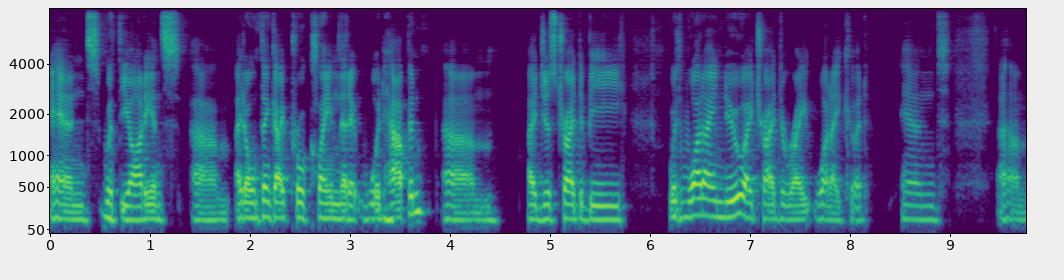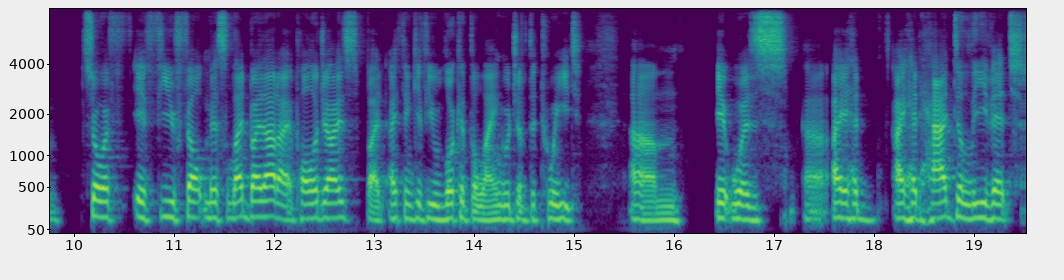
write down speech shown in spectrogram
and with the audience. Um, I don't think I proclaimed that it would happen. Um, I just tried to be with what I knew. I tried to write what I could, and um, so if if you felt misled by that, I apologize. But I think if you look at the language of the tweet, um, it was uh, I had I had had to leave it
